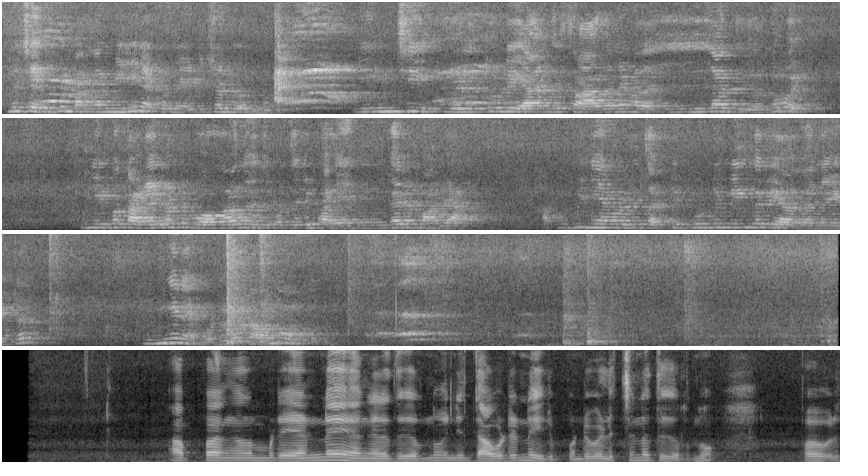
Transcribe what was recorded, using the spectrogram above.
ഇന്ന് ശരിക്കും പറഞ്ഞാൽ മീനൊക്കെ മേടിച്ചോണ്ട് വന്നു. ഇഞ്ചി വെളുത്തുള്ളി അതിന്റെ സാധനങ്ങളെല്ലാം തീർന്നു പോയി. ഇനിയിപ്പോൾ കടയിലോട്ട് പോകാമെന്ന് വെച്ചപ്പോഴത്തേക്ക് ഭയങ്കര മഴ. അപ്പോൾ പിന്നെ ഞങ്ങളൊരു തട്ടിക്കൂട്ട് മീൻകറി ആകാനായിട്ട് ഇങ്ങനെ അങ്ങോട്ട് വെക്കാൻ നോക്കും അപ്പം നമ്മുടെ എണ്ണ അങ്ങനെ തീർന്നു. ഇനി തവിടെണ്ണ ഇരിപ്പുണ്ട്. വെളിച്ചെണ്ണ തീർന്നു. അപ്പോൾ ഒരു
